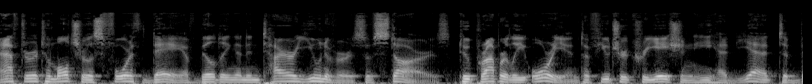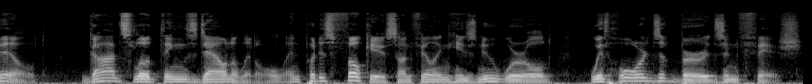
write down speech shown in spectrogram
After a tumultuous fourth day of building an entire universe of stars to properly orient a future creation he had yet to build, God slowed things down a little and put his focus on filling his new world with hordes of birds and fish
